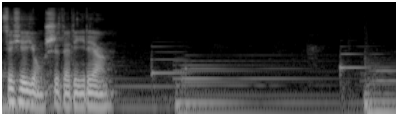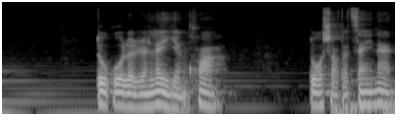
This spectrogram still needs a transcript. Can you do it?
这些勇士的力量，度过了人类演化。多少的灾难，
